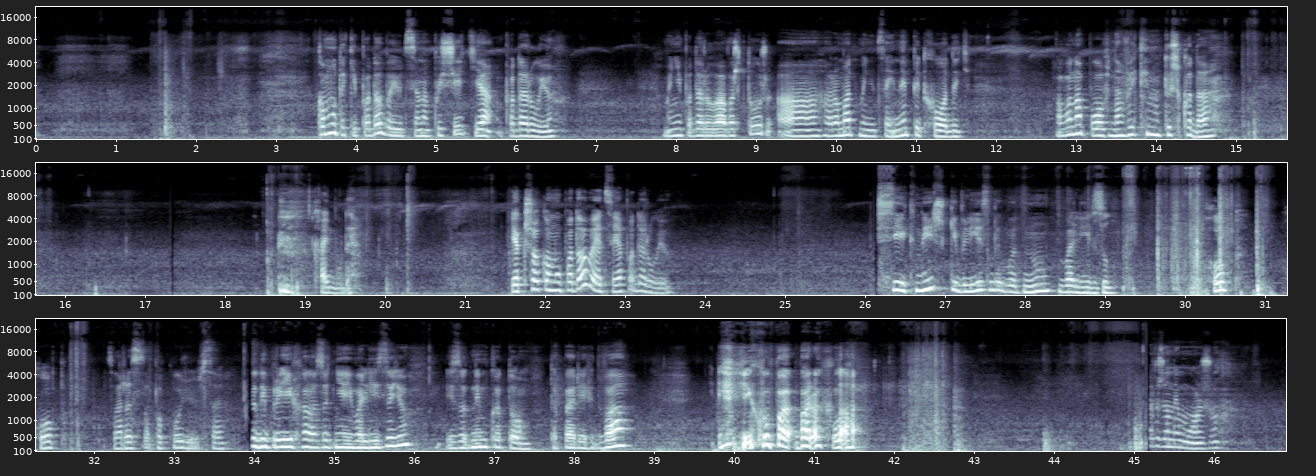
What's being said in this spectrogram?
Кому такі подобаються, напишіть, я подарую. Мені подарував Артур, а аромат мені цей не підходить. А вона повна, викинути шкода. Хай буде. Якщо кому подобається, я подарую. Всі книжки влізли в одну валізу. Хоп, хоп. Зараз запакую все. Сюди приїхала з однією валізою і з одним котом. Тепер їх два і купа барахла. Я вже не можу.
